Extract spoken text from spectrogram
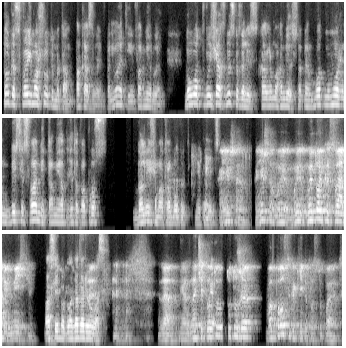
только свои маршруты мы там показываем, понимаете, информируем. Ну вот вы сейчас высказались, скажем, Махамбедович, например, вот мы можем вместе с вами там этот вопрос в дальнейшем отработать, мне кажется. Конечно, конечно, мы, мы, мы только с вами вместе. Спасибо, благодарю да. вас. Да, значит, вот тут, тут уже вопросы какие-то поступают.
